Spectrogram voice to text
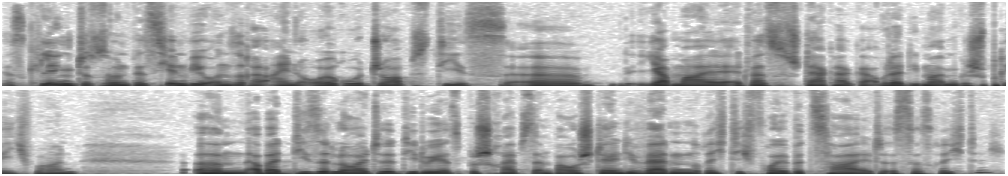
Das klingt so ein bisschen wie unsere 1-Euro-Jobs, die es äh, ja mal etwas stärker gab oder die mal im Gespräch waren. Ähm, aber diese Leute, die du jetzt beschreibst an Baustellen, die werden richtig voll bezahlt. Ist das richtig?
